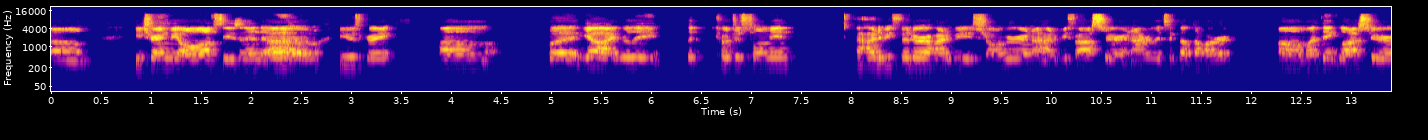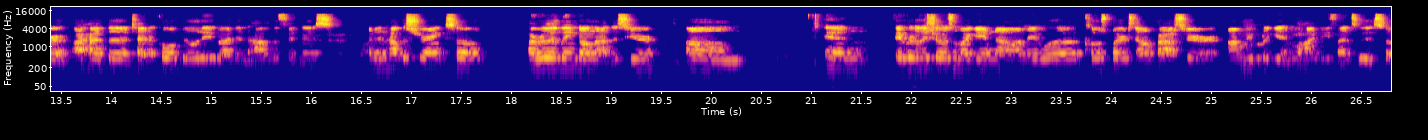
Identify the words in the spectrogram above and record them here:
Um, he trained me all off season. Uh, he was great. Um, but yeah, I really the coaches told me I had to be fitter, I had to be stronger, and I had to be faster, and I really took that to heart. Um, I think last year I had the technical ability, but I didn't have the fitness. I didn't have the strength, so I really leaned on that this year. Um, and it really shows in my game now. I'm able to close players down faster. I'm able to get in behind defenses. So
